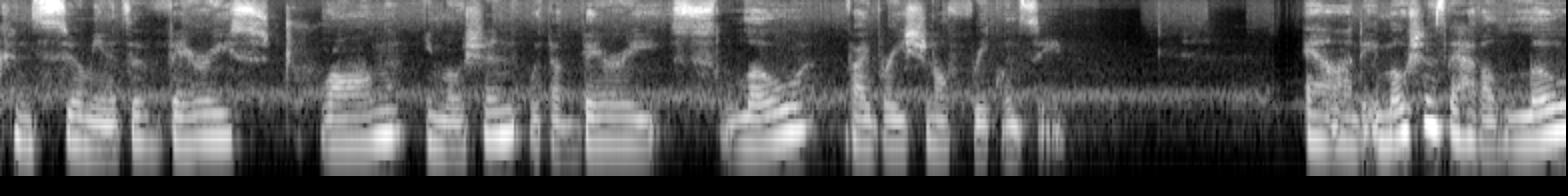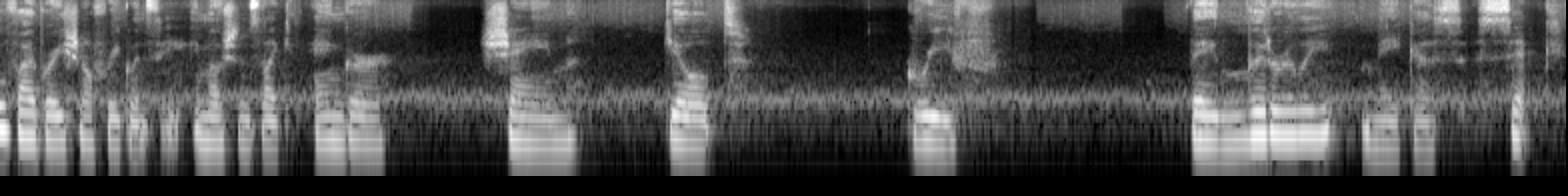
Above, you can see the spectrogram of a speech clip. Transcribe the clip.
consuming. It's a very strong emotion with a very slow vibrational frequency. And emotions that have a low vibrational frequency, emotions like anger, shame, guilt, grief, they literally make us sick.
